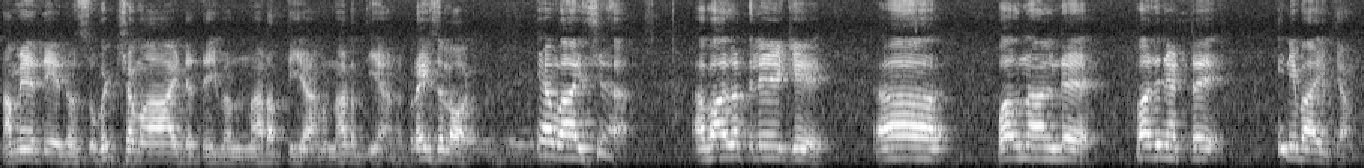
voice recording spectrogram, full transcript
നമ്മെ എന്ത് ചെയ്യുന്നു? സുഭിക്ഷമായിട്ട് ദൈവം നടത്തിയാണ് നടത്തിയാണ്. പ്രൈസലോ ഞാൻ വായിച്ച ഭാഗത്തിലേക്ക് പതിനാലിന്റെ പതിനെട്ട് ഇനി വായിക്കാം.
